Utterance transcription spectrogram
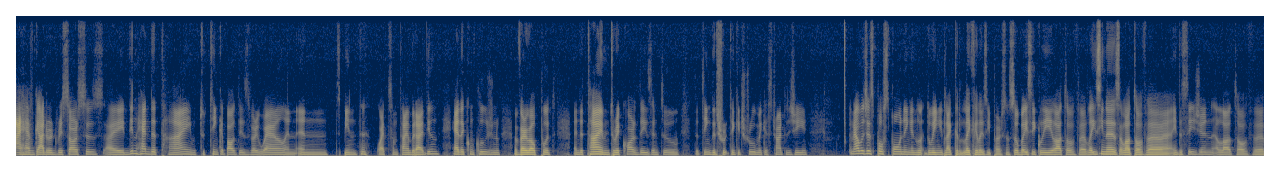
I have gathered resources. I didn't had the time to think about this very well, and and it's been quite some time, but I didn't had a conclusion very well put, and the time to record this and to to think the think it through, make a strategy and I was just postponing and doing it like a, like a lazy person. So basically, a lot of uh, laziness, a lot of uh, indecision, a lot of uh,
